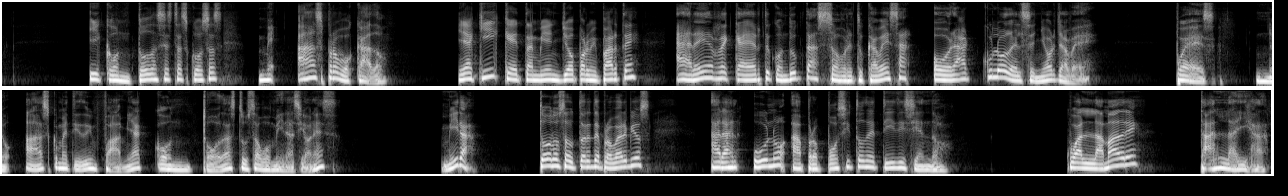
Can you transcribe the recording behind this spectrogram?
y con todas estas cosas me has provocado. Y aquí que también yo por mi parte haré recaer tu conducta sobre tu cabeza oráculo del Señor Yahvé. Pues, ¿no has cometido infamia con todas tus abominaciones? Mira, todos los autores de Proverbios harán uno a propósito de ti diciendo, cual la madre, tal la hija.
